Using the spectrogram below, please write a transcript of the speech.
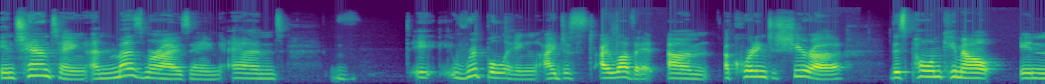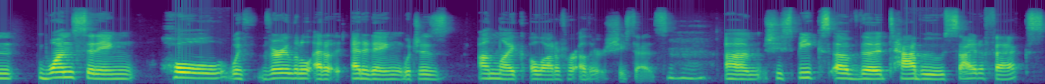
enchanting and mesmerizing and it, rippling. I just, I love it. Um, according to Shira, this poem came out in one sitting, whole, with very little ed- editing, which is unlike a lot of her others, she says. Mm-hmm. Um, she speaks of the taboo side effects,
